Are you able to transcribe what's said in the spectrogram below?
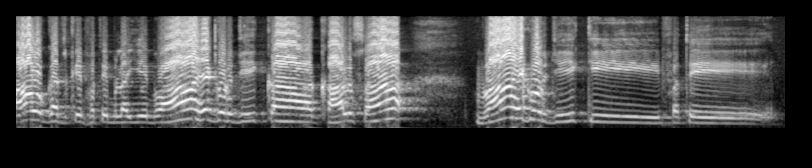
ਆਓ ਗੱਜ ਕੇ ਫਤਿਹ ਬੁਲਾਈਏ। ਵਾਹਿਗੁਰੂ ਜੀ ਕਾ ਖਾਲਸਾ, ਵਾਹਿਗੁਰੂ ਜੀ ਕੀ ਫਤਿਹ।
